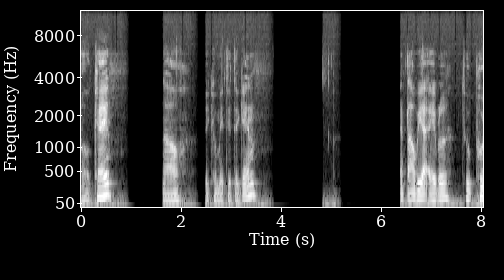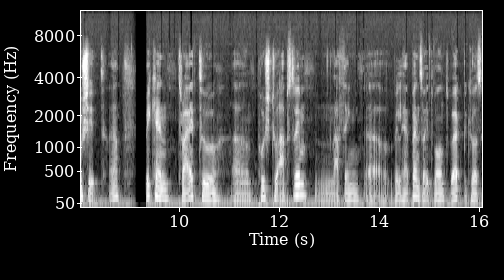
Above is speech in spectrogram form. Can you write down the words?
okay now we commit it again and now we are able to push it yeah? We can try to uh, push to upstream. Nothing uh, will happen so it won't work because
